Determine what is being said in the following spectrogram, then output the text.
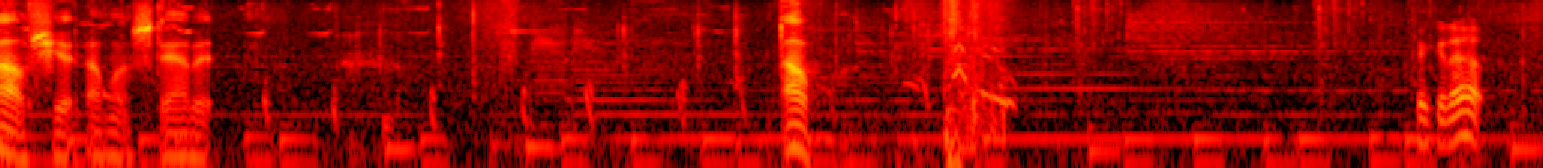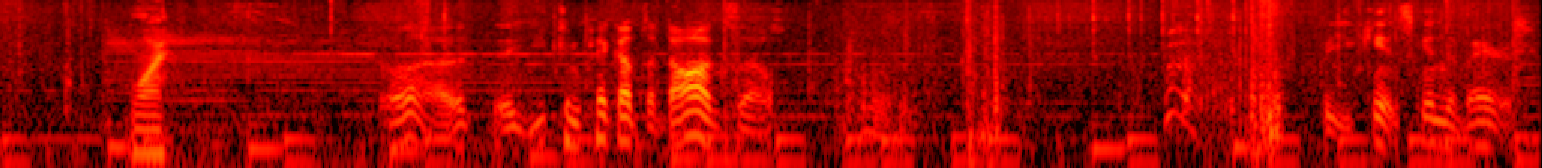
Oh shit, I'm gonna stab it. Oh. pick it up. Why? Well, uh, you can pick up the dogs though. But you can't skin the bears.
